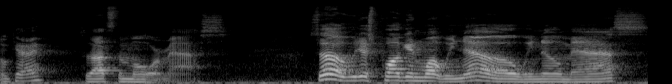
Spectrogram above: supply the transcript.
Okay? So that's the molar mass. So we just plug in what we know. We know mass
